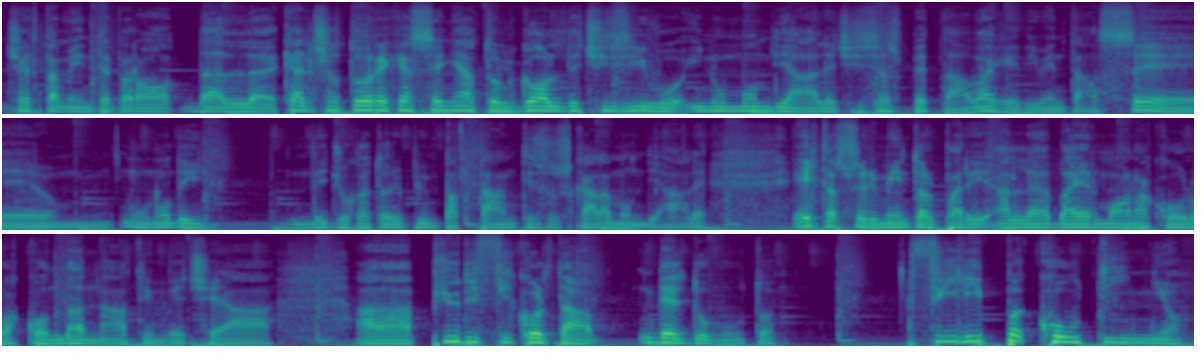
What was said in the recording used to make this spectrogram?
Certamente però dal calciatore che ha segnato il gol decisivo in un mondiale ci si aspettava che diventasse um, uno dei dei giocatori più impattanti su scala mondiale e il trasferimento al, pari, al Bayern Monaco lo ha condannato invece a, a più difficoltà del dovuto. Philippe Coutinho,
